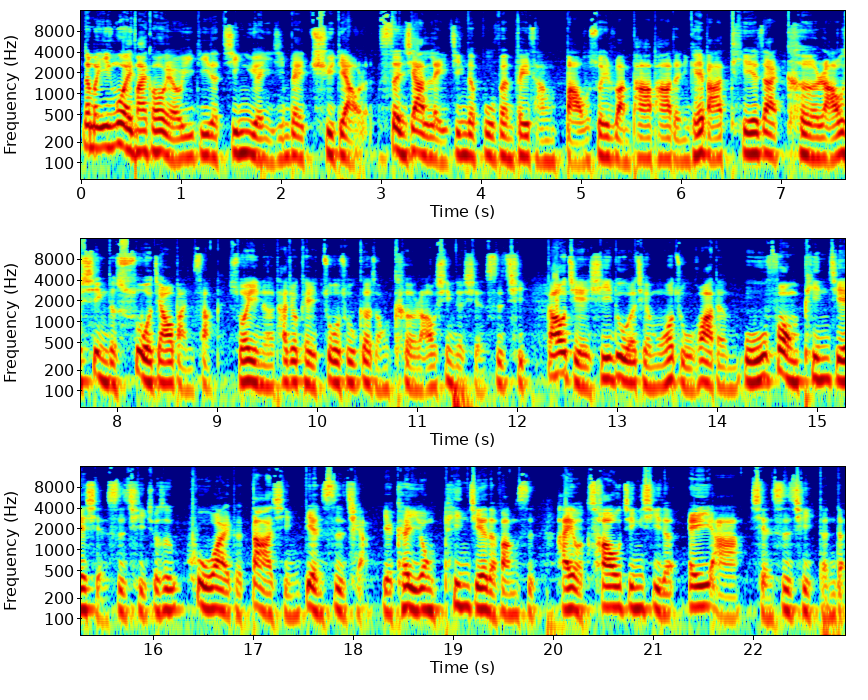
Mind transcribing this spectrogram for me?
那么因为 Micro LED 的晶圆已经被去掉了，剩下磊晶的部分非常薄，所以软趴趴的，你可以把它贴在可挠性的塑胶板上，所以呢，它就可以做出各种可挠性的显示器。高解析度而且模组化的无缝拼接显示器，就是户外的大型电视墙也可以用拼接的方式，还有超精细的 AR 显示器等等。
